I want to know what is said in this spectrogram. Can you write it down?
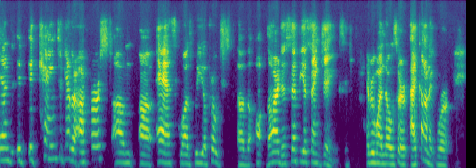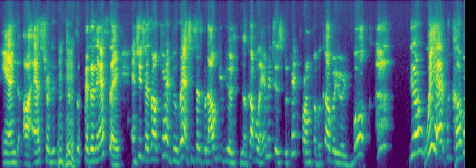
and it, it came together. Our first um, uh, ask was we approached uh, the, the artist Cynthia St. James. Everyone knows her iconic work. And uh, asked her to, mm-hmm. to, to, fit an essay. And she says, Oh, I can't do that. She says, But I'll give you a, a couple of images to pick from for the cover of your book. you know, we had the cover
